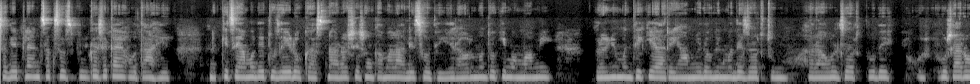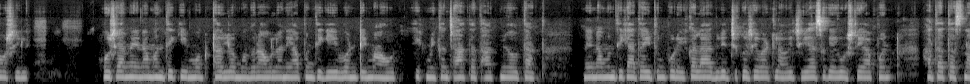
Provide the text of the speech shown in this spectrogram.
सगळे प्लॅन सक्सेसफुल कसे काय होत आहेत? नक्कीच यामध्ये तुझंही डोकं असणार. अशी शंका मला आलीच होती. राहुल म्हणतो की मम्मा मी रोहिणी म्हणते की अरे आम्ही दोघींमध्ये जर तू राहुल जर तू दे हुशार होशील हुशार नैना म्हणते की मग ठरलं मग राहुल आणि आपण तिघी वन टीम आहोत. एकमेकांच्या हातात हात मिळवतात. नैना म्हणते की आता इथून पुढे कला अद्वितची कशी वाट लावायची? या सगळ्या गोष्टी आपण हातात असणार.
